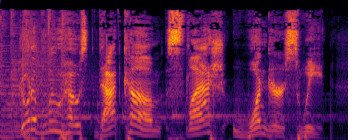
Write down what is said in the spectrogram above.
Go to bluehost.com slash wondersuite.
